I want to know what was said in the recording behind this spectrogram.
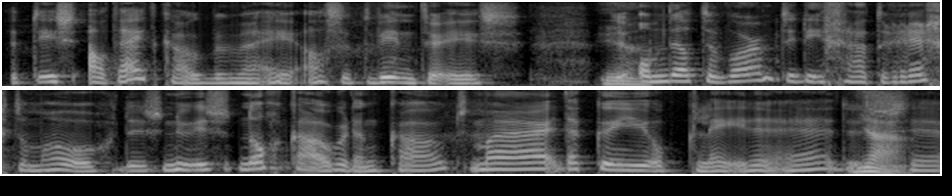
het is altijd koud bij mij als het winter is. Ja. Omdat de warmte die gaat recht omhoog. Dus nu is het nog kouder dan koud. Maar daar kun je je op kleden. Hè? Dus, ja. Uh,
